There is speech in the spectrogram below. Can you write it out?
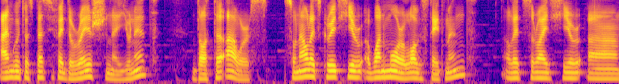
I'm going to specify duration unit dot hours. So now let's create here one more log statement. Let's write here uh,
